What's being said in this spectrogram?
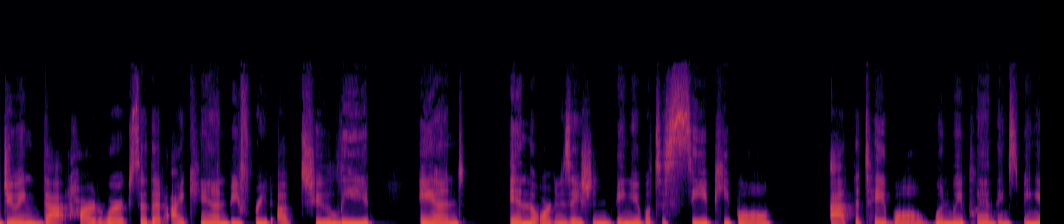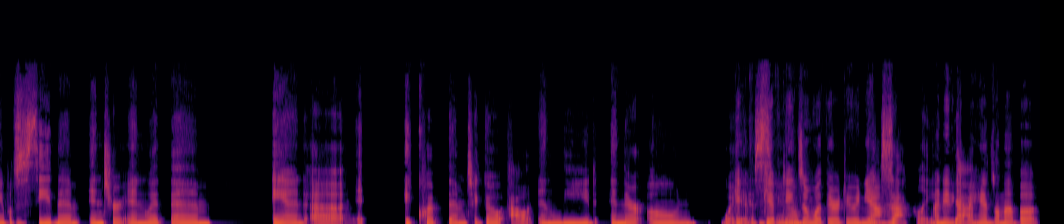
doing that hard work so that I can be freed up to lead. And in the organization, being able to see people at the table when we plan things, being able to see them, enter in with them, and uh, equip them to go out and lead in their own ways. Gi- you giftings know? and what they're doing. Yeah. Exactly. I need to get my hands on that book.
